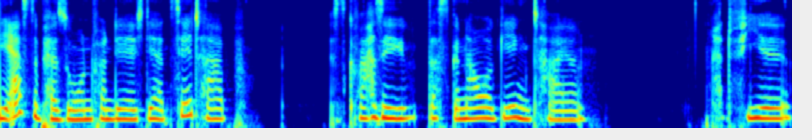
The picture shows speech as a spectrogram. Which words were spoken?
Die erste Person, von der ich dir erzählt habe, ist quasi das genaue Gegenteil. Hat viel,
